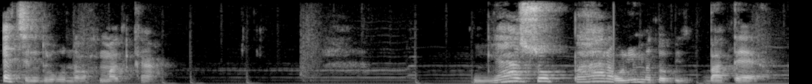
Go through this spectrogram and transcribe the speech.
Έτσι λειτουργούν τα μαθηματικά. Μοιάζω πάρα πολύ με τον πατέρα μου.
